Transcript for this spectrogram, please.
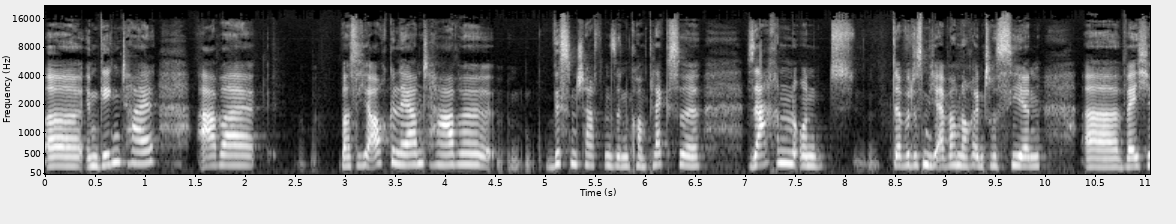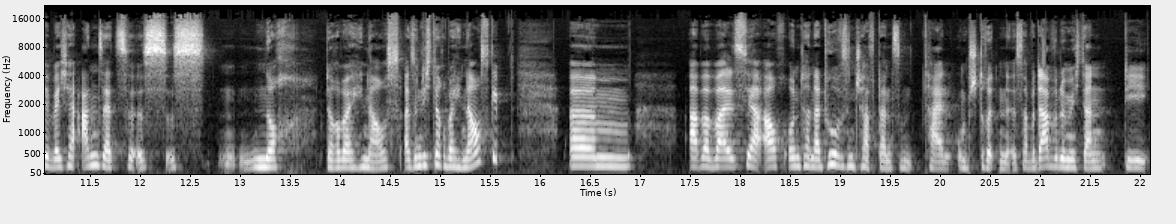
Äh, Im Gegenteil, aber was ich auch gelernt habe, Wissenschaften sind komplexe Sachen und da würde es mich einfach noch interessieren, äh, welche, welche Ansätze es, es noch darüber hinaus, also nicht darüber hinaus gibt, ähm, aber weil es ja auch unter Naturwissenschaftlern zum Teil umstritten ist. Aber da würde mich dann die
